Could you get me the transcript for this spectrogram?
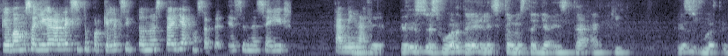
que vamos a llegar al éxito porque el éxito no está allá, o sea, es en ese ir caminar. Eso es fuerte, ¿eh? el éxito no está allá, está aquí. Eso es fuerte.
